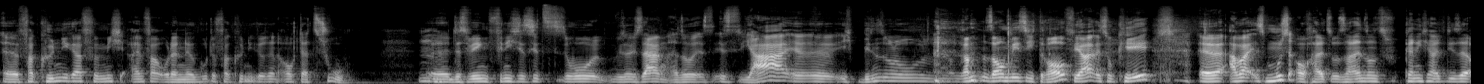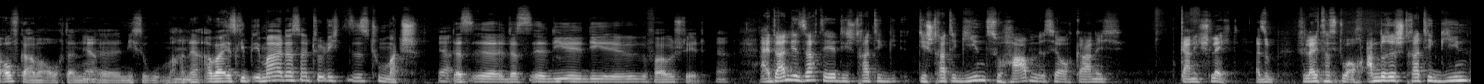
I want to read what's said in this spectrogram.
äh, Verkündiger für mich einfach oder eine gute Verkündigerin auch dazu. Mhm. Äh, deswegen finde ich es jetzt so, wie soll ich sagen, also es ist, ja, äh, ich bin so rampensaumäßig drauf, ja, ist okay, äh, aber es muss auch halt so sein, sonst kann ich halt diese Aufgabe auch dann ja. Äh, nicht so gut machen. Mhm. Ne? Aber es gibt immer das natürlich, dieses Too Much, ja. dass, äh, dass äh, die, die Gefahr besteht. Ja. Daniel sagte ja, die, Strategie, die Strategien zu haben ist ja auch gar nicht, gar nicht schlecht. Also vielleicht hast du auch andere Strategien,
